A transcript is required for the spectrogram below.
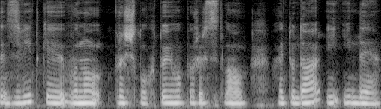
Звідки воно прийшло, хто його переслав, хай туди і йде.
